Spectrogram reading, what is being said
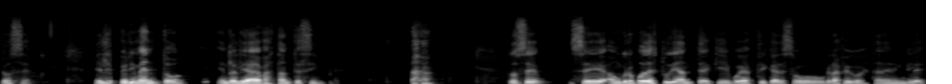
Entonces, el experimento en realidad es bastante simple. Entonces, a un grupo de estudiantes, aquí voy a explicar esos gráficos que están en inglés,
